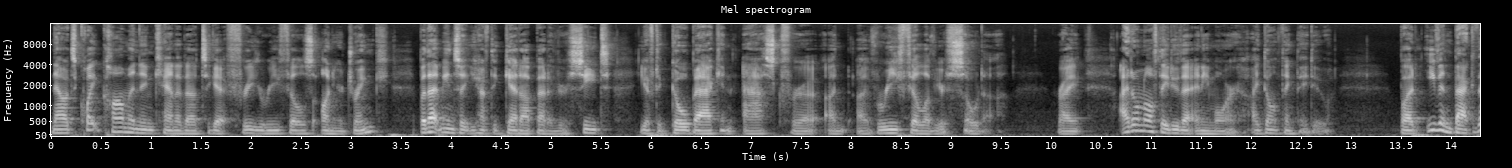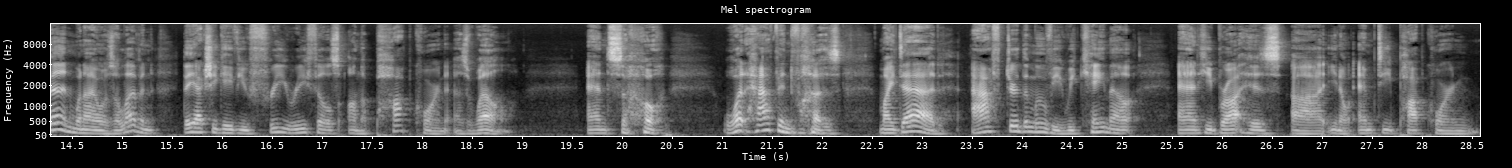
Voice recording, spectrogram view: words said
Now, it's quite common in Canada to get free refills on your drink, but that means that you have to get up out of your seat, you have to go back and ask for a, a, a refill of your soda, right? I don't know if they do that anymore. I don't think they do. But even back then, when I was 11, they actually gave you free refills on the popcorn as well. And so what happened was my dad, after the movie, we came out and he brought his, uh, you know, empty popcorn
